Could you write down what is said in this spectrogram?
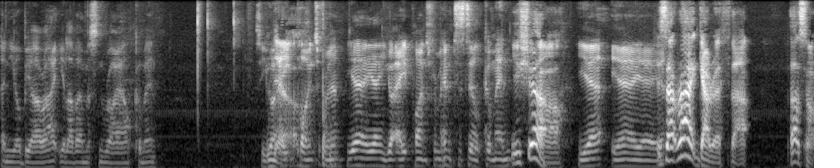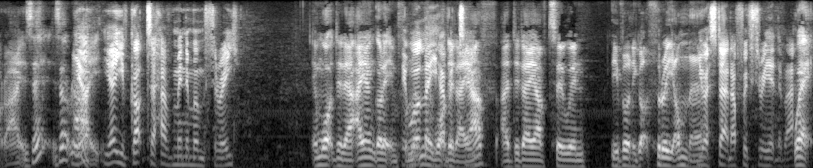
and you'll be all right. You'll have Emerson Royal come in. So you got No. eight points from him. Yeah, yeah, you got eight points from him to still come in. You sure? Yeah, yeah, yeah. yeah. Is that right, Gareth? That that's not right, is it? Is that right? Yeah, right? yeah, you've got to have minimum three. And what did I? I ain't got it in front of me. What did I too. have? I did. I have two in. You've only got three on there. You were starting off with three at the back. Wait,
